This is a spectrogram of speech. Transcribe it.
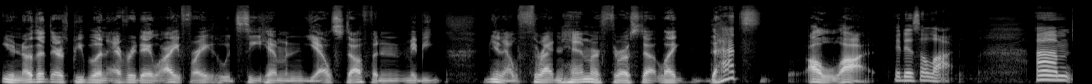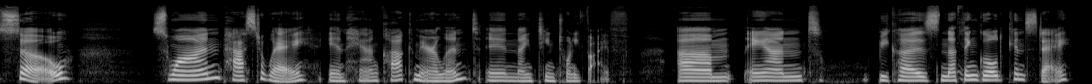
You know that there's people in everyday life, right, who would see him and yell stuff and maybe, you know, threaten him or throw stuff. Like, that's a lot. It is a lot. Um, so, Swann passed away in Hancock, Maryland in 1925. Um, and because nothing gold can stay,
